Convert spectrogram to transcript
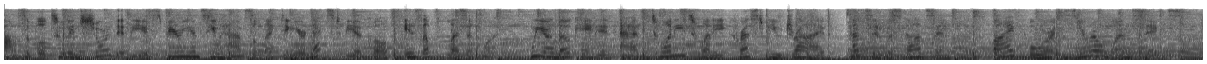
possible to ensure that the experience you have selecting your next vehicle is a pleasant one. We are located at 2020 Crestview Drive, Hudson, Wisconsin 54016.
